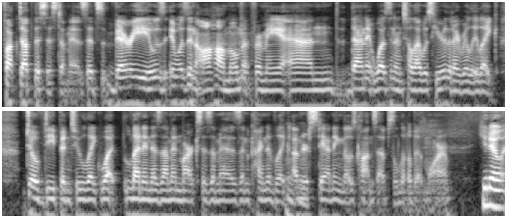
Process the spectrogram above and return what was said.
fucked up the system is. It's very it was it was an aha moment for me and then it wasn't until I was here that I really like dove deep into like what Leninism and Marxism is and kind of like Mhm. understanding those concepts a little bit more. You know,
